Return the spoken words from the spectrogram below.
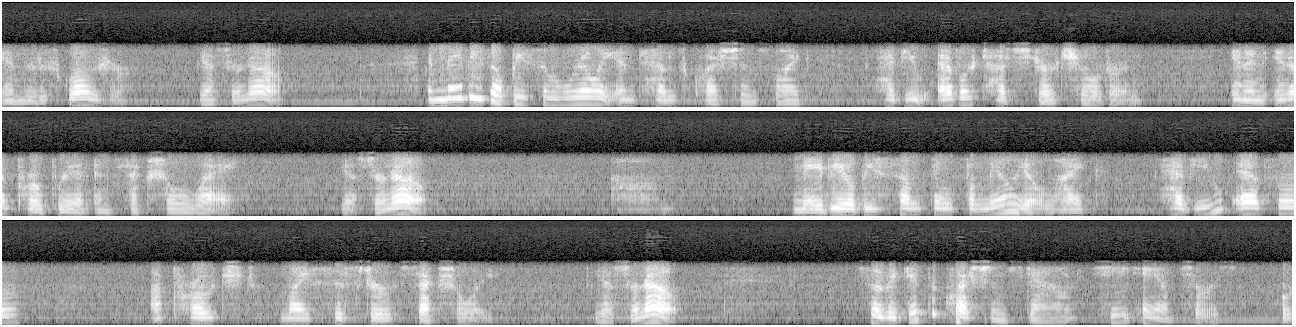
in the disclosure? Yes or no? And maybe there'll be some really intense questions like Have you ever touched our children in an inappropriate and sexual way? Yes or no? Um, maybe it'll be something familial like Have you ever approached my sister sexually? Yes or no? So they get the questions down, he answers, or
